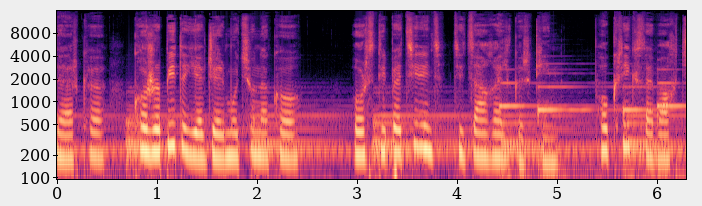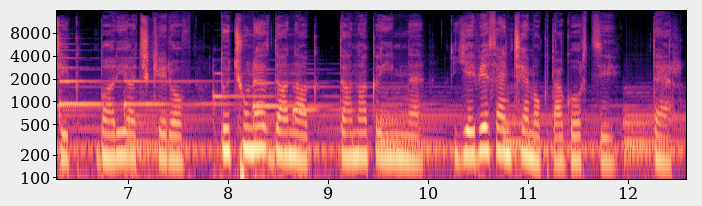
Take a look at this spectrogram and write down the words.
ձեռքը, քո ժպիտը եւ ջերմությունը քո, որ ստիպեցիր ինձ ծիծաղել կրկին փոքրիկ սև աղջիկ, բարի աչքերով։ Դու ճունես դանակ, դանակը իմն է, եւ ես այն չեմ օգտագործի դեռ։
